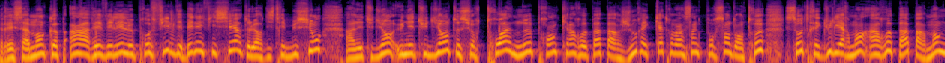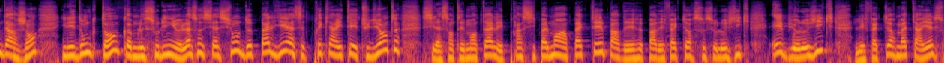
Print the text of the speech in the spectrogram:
récemment, COP1 a révélé le profil des bénéficiaires de leur distribution. Un étudiant, une étudiante sur trois ne prend qu'un repas par jour et 85% d'entre eux sautent régulièrement un repas par manque d'argent. Il est donc temps, comme le souligne l'association, de pallier à cette précarité étudiante. Si la santé mentale est principalement impactée par des, par des facteurs sociologiques et biologiques, les facteurs matériels sont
